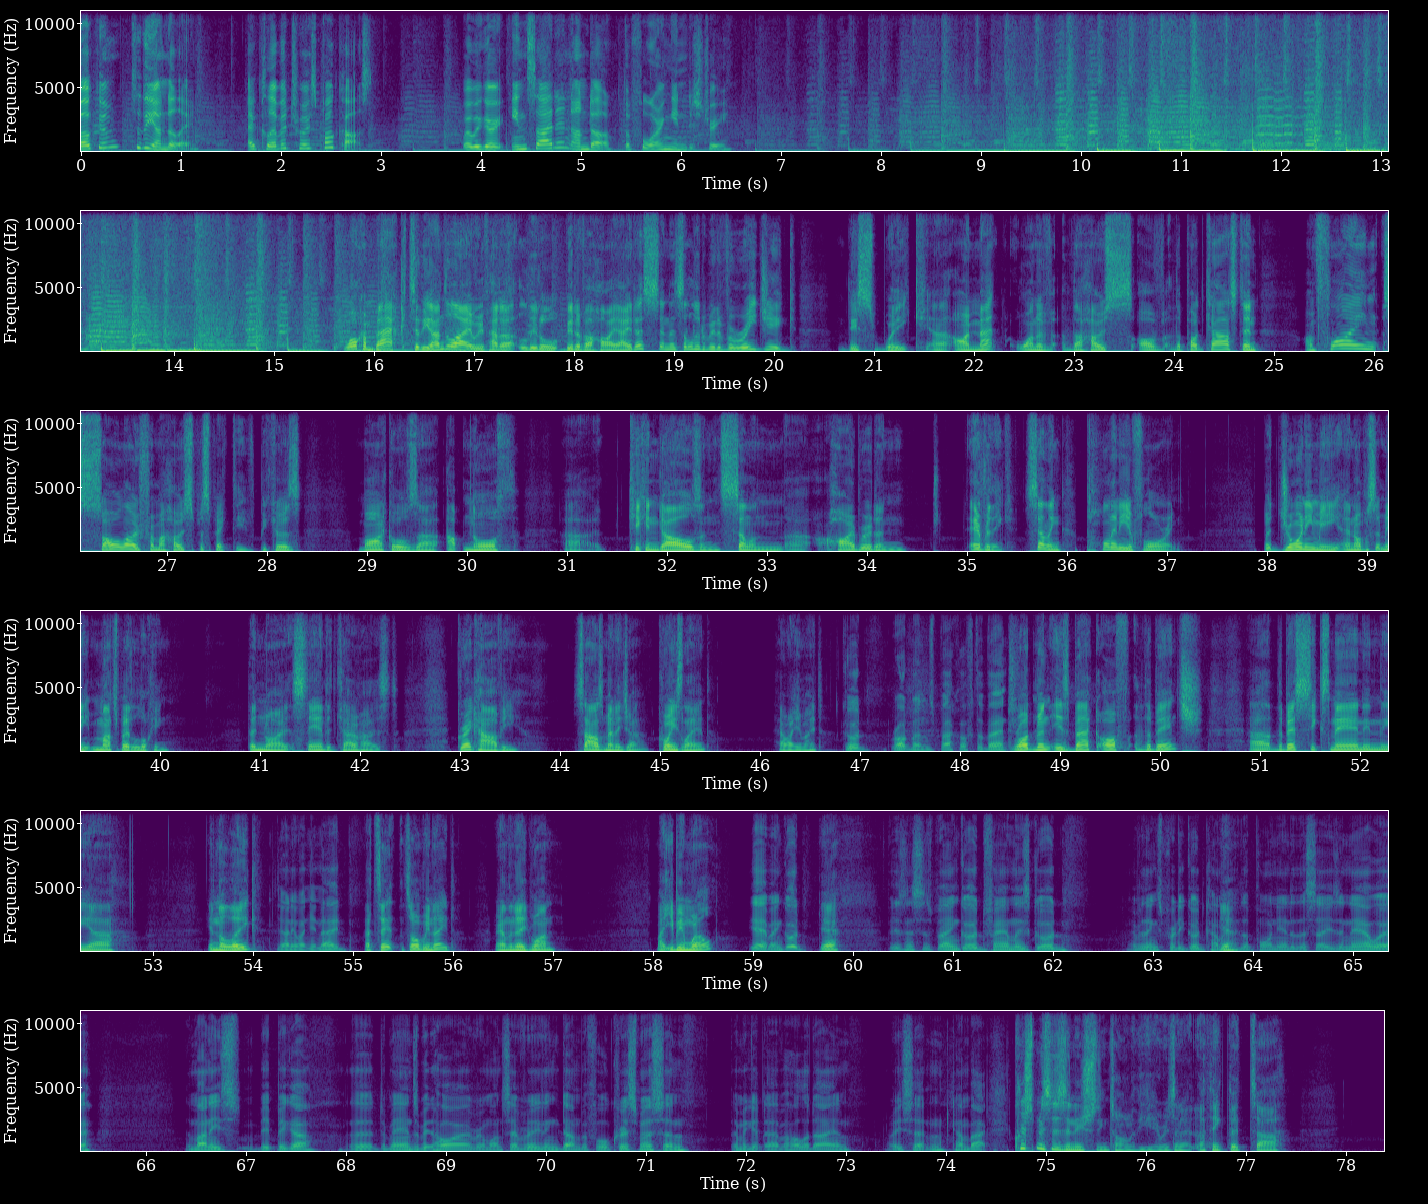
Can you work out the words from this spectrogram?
Welcome to The Underlay, a Clever Choice podcast, where we go inside and under the flooring industry. Welcome back to the underlay. We've had a little bit of a hiatus and it's a little bit of a rejig this week. Uh, I'm Matt, one of the hosts of the podcast, and I'm flying solo from a host perspective because Michael's uh, up north, uh, kicking goals and selling uh, hybrid and everything, selling plenty of flooring. But joining me and opposite me, much better looking than my standard co host, Greg Harvey, sales manager, Queensland. How are you, mate? Good. Rodman's back off the bench. Rodman is back off the bench. Uh, the best six man in the uh, in the league. the only one you need. That's it. That's all we need. We only need one. Mate, you been well? Yeah, been good. Yeah. Business has been good. Family's good. Everything's pretty good coming Yeah. to the pointy end of the season now where the money's a bit bigger, the demand's a bit higher. Everyone wants everything done before Christmas, and then we get to have a holiday and reset and come back. Christmas is an interesting time of the year, isn't it? I think that uh,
